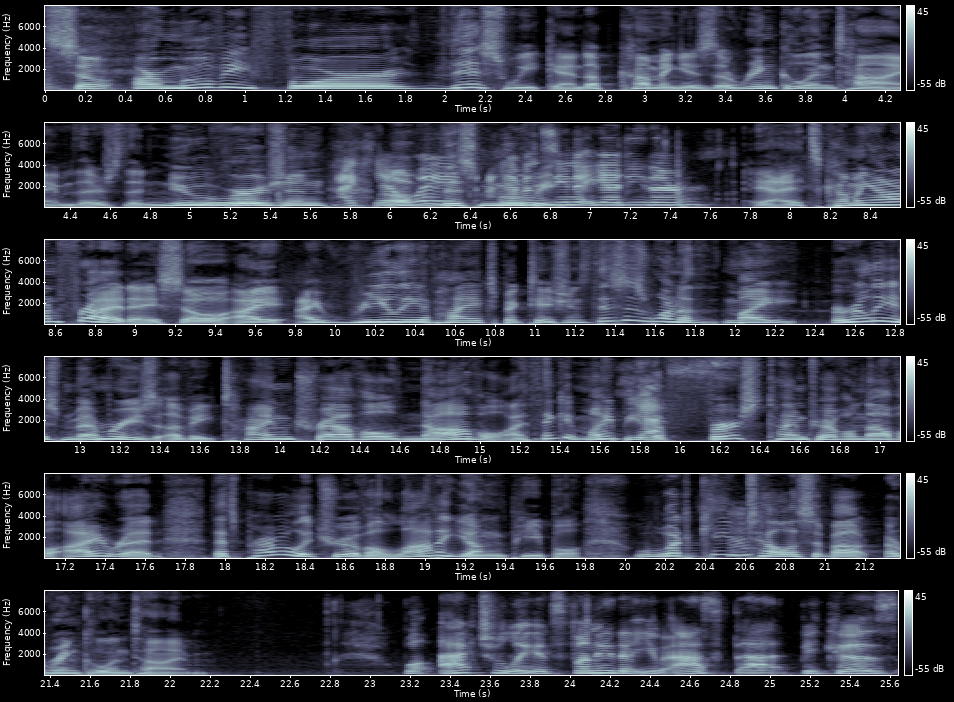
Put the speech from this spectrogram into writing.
So our movie for this weekend, upcoming, is A Wrinkle in Time. There's the new version I can't of wait. this I movie. haven't seen it yet either. Yeah, it's coming out on Friday, so I, I really have high expectations. This is one of my earliest memories of a time travel novel. I think it might be the first time travel novel I read. That's probably true of a lot of young people. What can Mm-hmm. you tell us about A Wrinkle in Time? Well, actually, it's funny that you ask that because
